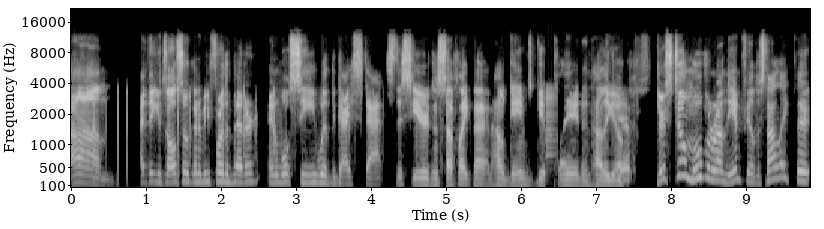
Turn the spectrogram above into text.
um, I think it's also going to be for the better, and we'll see with the guy's stats this year and stuff like that, and how games get played and how they go. Yep. They're still moving around the infield. It's not like they're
